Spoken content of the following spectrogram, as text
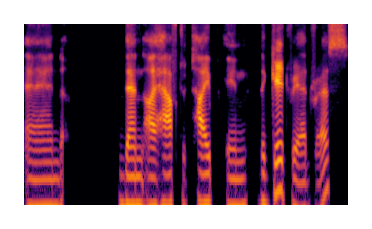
and then I have to type in the gateway address.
